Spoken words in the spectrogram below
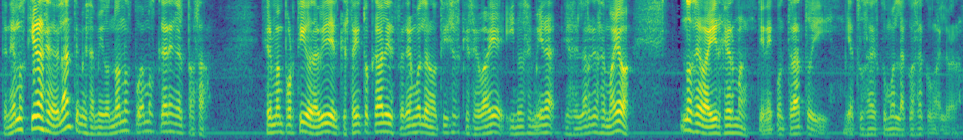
Tenemos que ir hacia adelante, mis amigos, no nos podemos quedar en el pasado. Germán Portillo, David, el que está intocable, esperemos las noticias que se vaya y no se mira que se largue ese mayor. No se va a ir, Germán, tiene contrato y ya tú sabes cómo es la cosa con él, ¿verdad?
